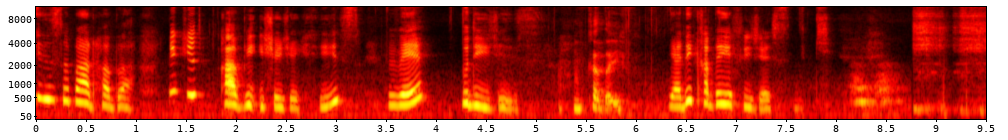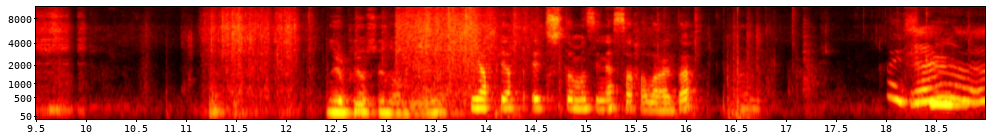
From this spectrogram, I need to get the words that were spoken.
Hepinize merhaba. Bir gün kahve içeceksiniz ve bu diyeceğiz. Kadayıf. Yani kadayıf yiyeceksiniz. Ne yapıyorsun sen hamburgeri? Yap yap et ustamız yine sahalarda. Aşkım.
